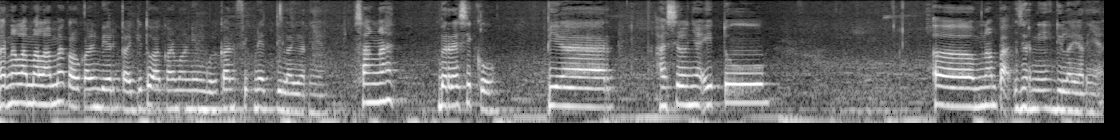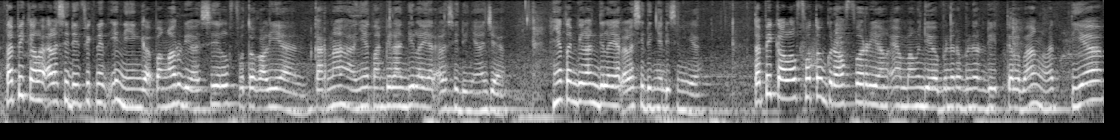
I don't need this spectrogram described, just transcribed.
Karena lama-lama kalau kalian biarin kayak gitu akan menimbulkan fignet di layarnya sangat beresiko biar hasilnya itu um, nampak jernih di layarnya. Tapi kalau LCD Fignet ini nggak pengaruh di hasil foto kalian karena hanya tampilan di layar LCD-nya aja. Hanya tampilan di layar LCD-nya di sini ya. Tapi kalau fotografer yang emang dia benar-benar detail banget, dia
